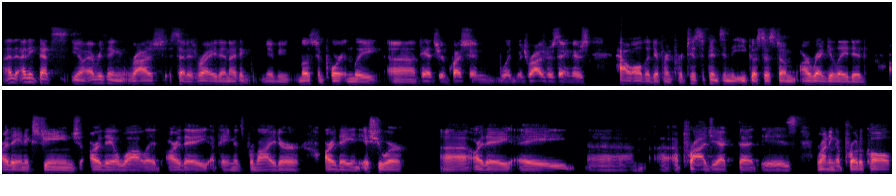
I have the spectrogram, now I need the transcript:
I, I, think that's you know everything Raj said is right, and I think maybe most importantly uh, to answer your question, which Raj was saying, there's how all the different participants in the ecosystem are regulated. Are they an exchange? Are they a wallet? Are they a payments provider? Are they an issuer? Uh, are they a um, a project that is running a protocol?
